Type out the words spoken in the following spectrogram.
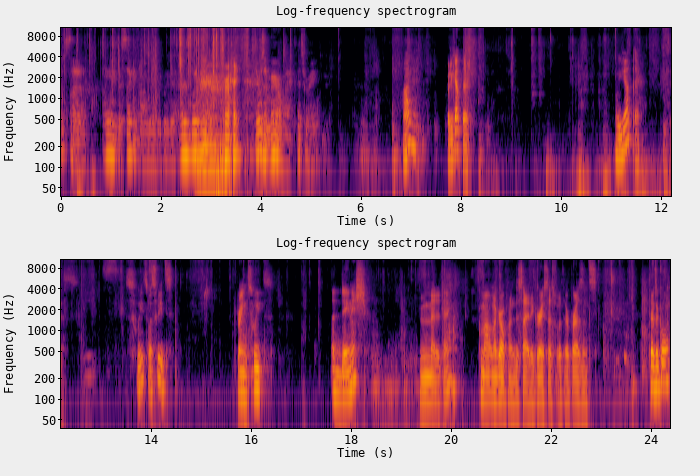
That's uh, the only the second holographic we got. Or wait, wait, right. there was a Marowak. That's right. Alright. What do you got there? What do you got there? Jesus. Sweets? What sweets? Bring sweets. A Danish? Meditang. Come on, my girlfriend decided to grace us with her presence. Tentacool.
